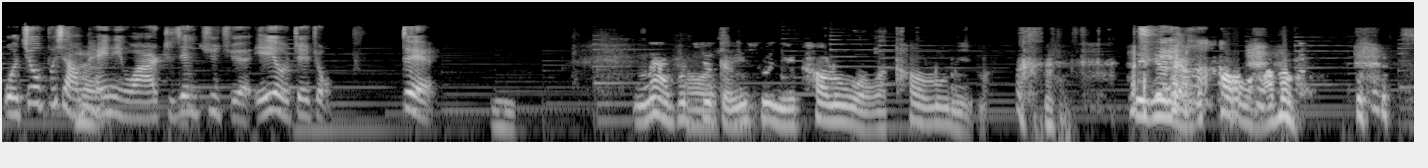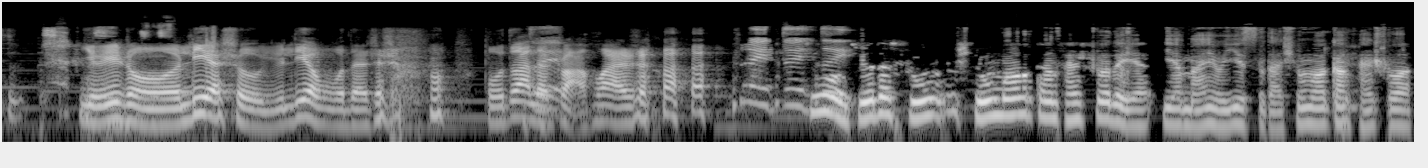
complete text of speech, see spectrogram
我就不想陪你玩，直接拒绝，也有这种，对，嗯。那不就等于说你套路我，我套路你吗？这就两个套娃嘛。有一种猎手与猎物的这种不断的转换，是吧？对对其实我，觉得熊熊猫刚才说的也也蛮有意思的。熊猫刚才说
